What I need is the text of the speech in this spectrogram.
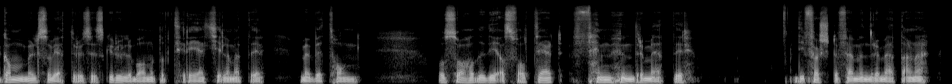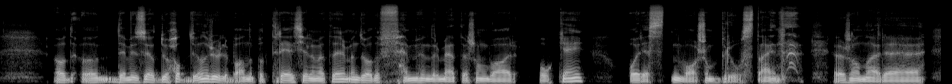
gammel sovjetrussisk rullebane på tre kilometer med betong. Og så hadde de asfaltert 500 meter, de første 500 meterne. Og, det vil si at du hadde jo en rullebane på tre kilometer, men du hadde 500 meter som var ok, og resten var som brostein. Eller sånn der eh,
